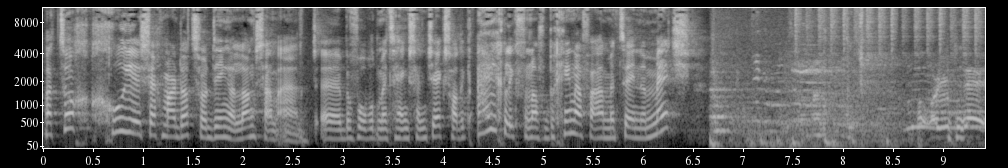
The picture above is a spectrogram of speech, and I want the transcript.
maar toch groeien zeg maar, dat soort dingen langzaam aan. Eh, bijvoorbeeld met Hanks en Jacks had ik eigenlijk vanaf het begin af aan meteen een match. How are you today?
